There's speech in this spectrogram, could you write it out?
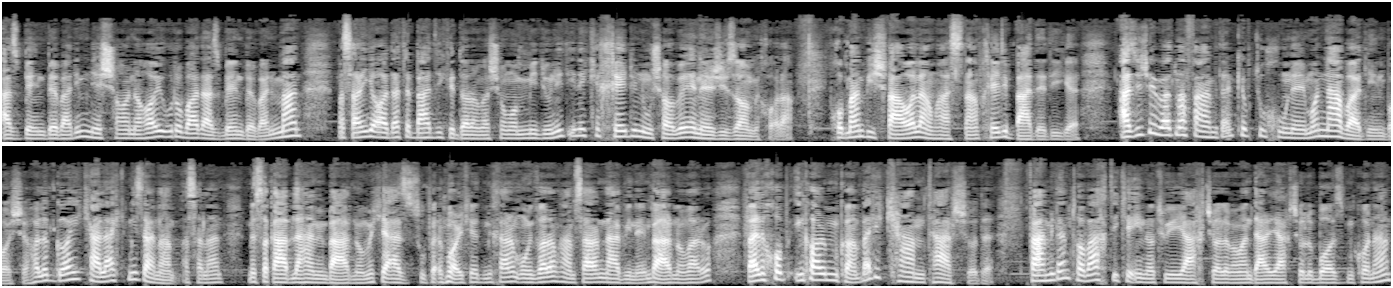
از بین ببریم نشانه های او رو باید از بین ببریم. من مثلا یه عادت بدی که دارم و شما می‌دونید اینه که خیلی نوشابه انرژیزا می‌خورم. خب من بیش فعالم هستم خیلی بده دیگه. از یه بعد من فهمیدم که تو خونه ما نباید این باشه. حالا گاهی کلک می‌زنم. مثلا مثل قبل همین برنامه که از سوپرمارکت می‌خرم امیدوارم همسرم نبینه این برنامه رو. ولی خب این کارو می‌کنم. ولی کمتر شده. فهمیدم تا وقتی که اینا توی یخچال و من در یخچال باز می‌کنم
